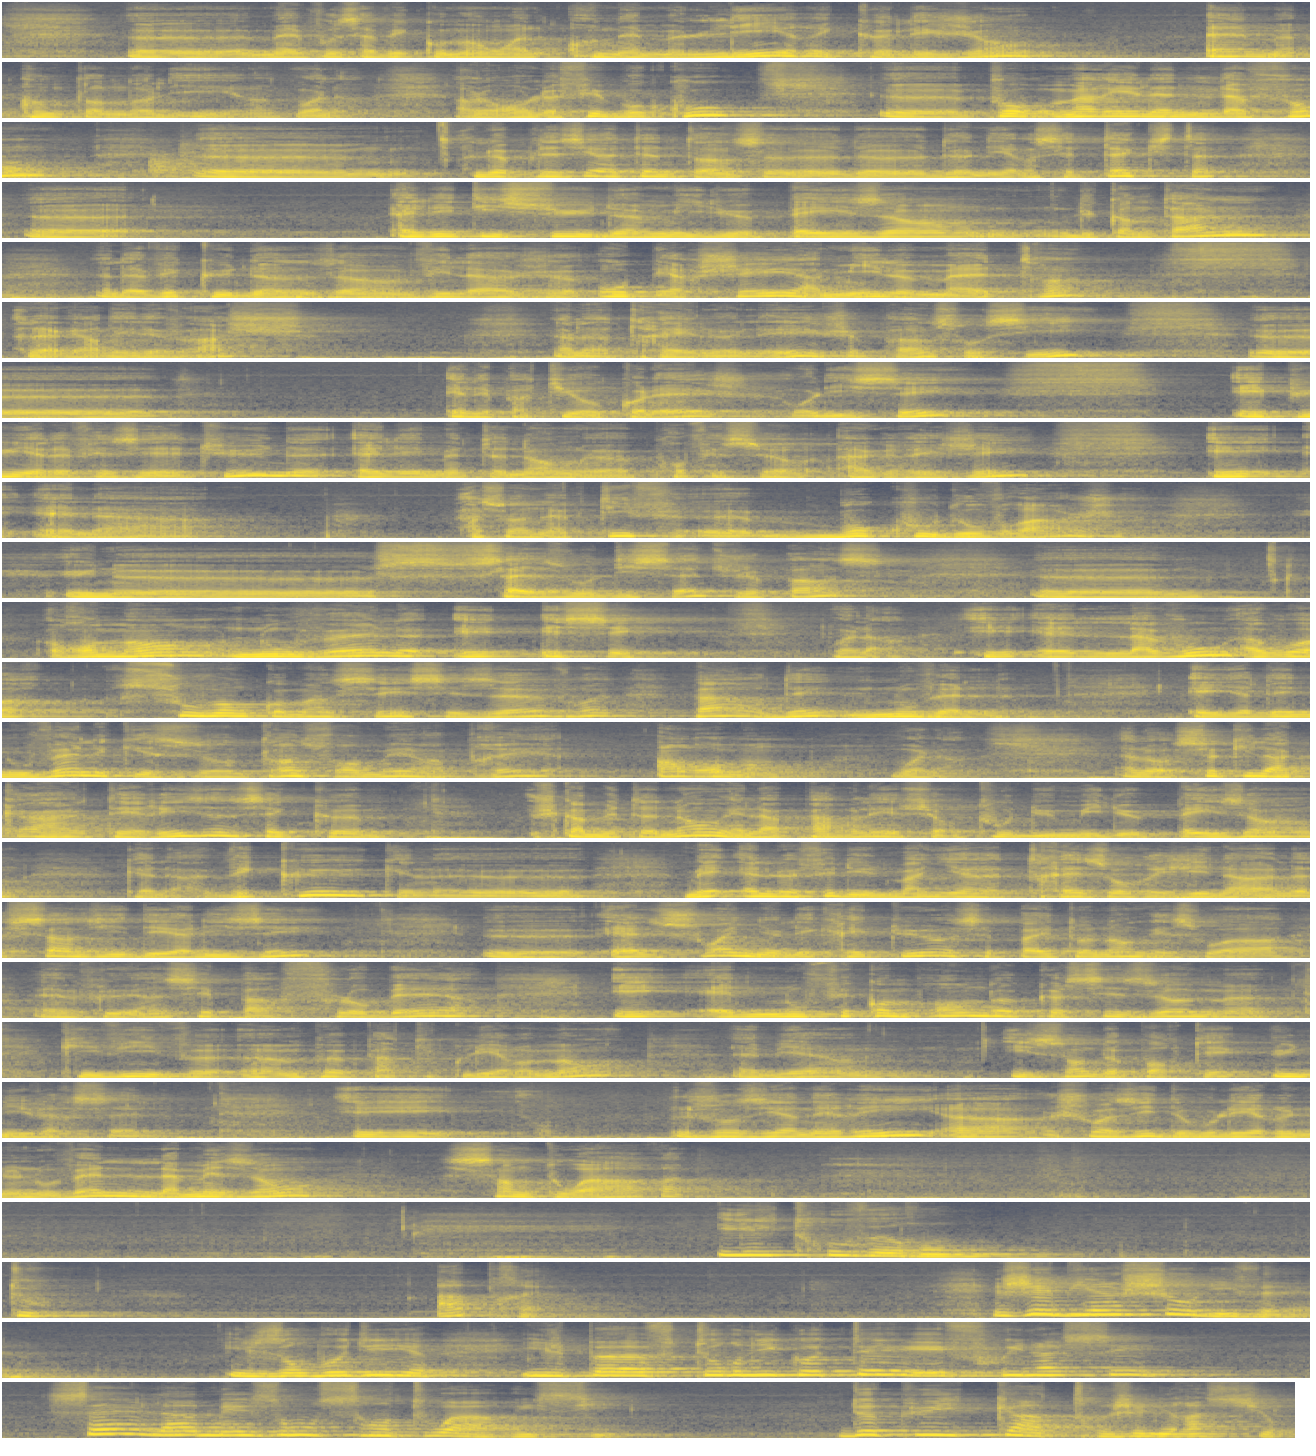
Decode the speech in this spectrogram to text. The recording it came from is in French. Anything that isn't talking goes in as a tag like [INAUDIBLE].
euh, mais vous savez comment on aime lire et que les gens aiment entendre lire. Voilà. Alors, on le fait beaucoup. Euh, pour Marie-Hélène Lafont, euh, le plaisir est intense de, lire ces textes. Euh, elle est issue d'un milieu paysan du Cantal. Elle a vécu dans un village haut perché, à 1000 mètres. Elle a gardé les vaches. Elle a trait le lait, je pense aussi. Euh, elle est partie au collège, au lycée. Et puis elle a fait ses études. Elle est maintenant professeure agrégée. Et elle a à son actif euh, beaucoup d'ouvrages, une 16 euh, ou 17 je pense, euh, romans, nouvelles et essais. Voilà. Et elle avoue avoir souvent commencé ses œuvres par des nouvelles. Et il y a des nouvelles qui se sont transformées après en romans. Voilà. Alors, ce qui la caractérise, c'est que jusqu'à maintenant, elle a parlé surtout du milieu paysan, qu'elle a vécu, euh, mais elle le fait d'une manière très originale, sans idéaliser. Euh, elle soigne l'écriture, c'est pas étonnant qu'elle soit influencée par Flaubert, et elle nous fait comprendre que ces hommes qui vivent un peu particulièrement, eh bien, ils sont de portée universelle. Et Josiane Herry a choisi de vous lire une nouvelle, La Maison Santoire, Ils trouveront tout après. J'ai bien chaud l'hiver. Ils ont beau dire, ils peuvent tournicoter et fouinasser. C'est la maison santoire ici, depuis quatre générations.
